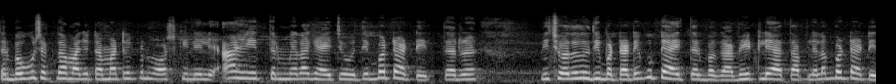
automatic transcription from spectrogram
तर बघू शकता माझे टमाटर पण वॉश केलेले आहेत. तर मला घ्यायचे होते बटाटे. तर मी शोधत होती बटाटे कुठे आहेत? तर बघा भेटले आता आपल्याला बटाटे.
